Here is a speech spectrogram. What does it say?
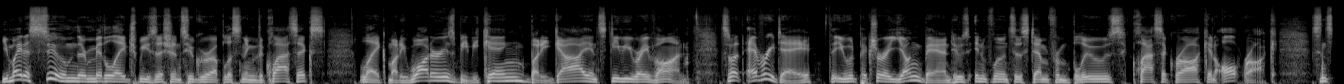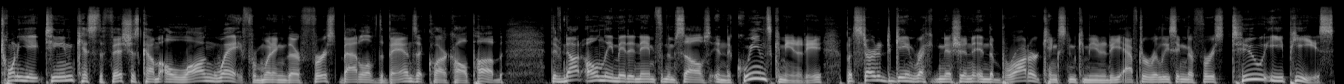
you might assume they're middle aged musicians who grew up listening to the classics, like Muddy Waters, B.B. King, Buddy Guy, and Stevie Ray Vaughan. It's not every day that you would picture a young band whose influences stem from blues, classic rock, and alt rock. Since 2018, Kiss the Fish has come a long way from winning their first Battle of the Bands at Clark Hall Pub. They've not only made a name for themselves in the Queens community, but started to gain recognition in the broader Kingston community after releasing their first two EPs,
